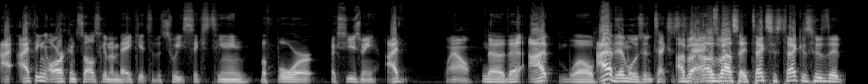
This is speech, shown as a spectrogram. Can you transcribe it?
I, I think Arkansas is going to make it to the Sweet 16 before. Excuse me. I wow. no, that I well, I have them losing Texas I, Tech. I was about to say Texas Tech is who they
